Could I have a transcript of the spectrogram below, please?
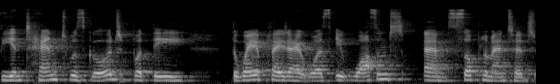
the intent was good, but the the way it played out was it wasn't um, supplemented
